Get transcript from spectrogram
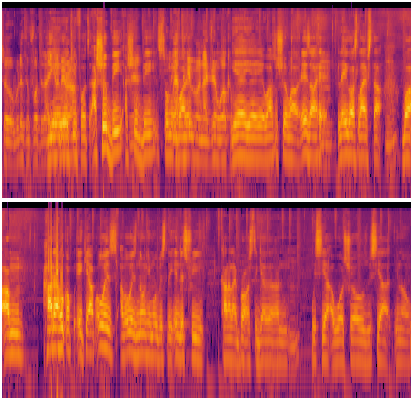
so we're looking forward to that. You Yeah, we're looking forward to. I should be. I should Yeah. be. It's so We many have to give him a Nigerian welcome. Yeah, yeah, yeah. We'll have to show them how it is out here. Mm. Lagos lifestyle. But um, how did I hook up with AK? I've always, I've always known him. Obviously, industry kind of like brought us together, and Mm. we see at award shows, we see at you know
